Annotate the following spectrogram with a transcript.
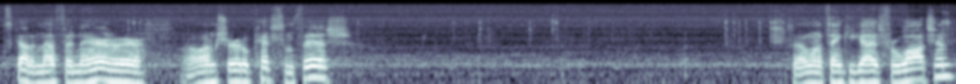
it's got enough in there where, oh, I'm sure it'll catch some fish. So I want to thank you guys for watching.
